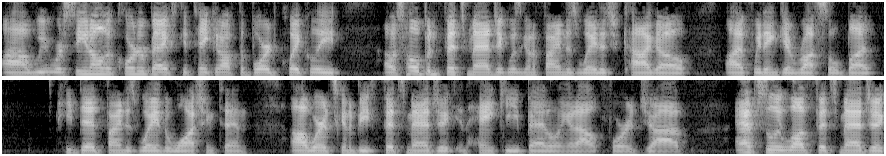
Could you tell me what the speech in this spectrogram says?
Uh, we, are seeing all the quarterbacks get taken off the board quickly. I was hoping Fitzmagic was going to find his way to Chicago uh, if we didn't get Russell, but he did find his way into Washington, uh, where it's going to be Fitzmagic and Heinicke battling it out for a job. Absolutely love Fitzmagic.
